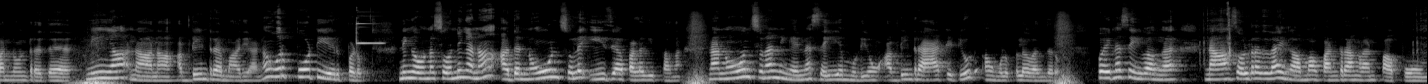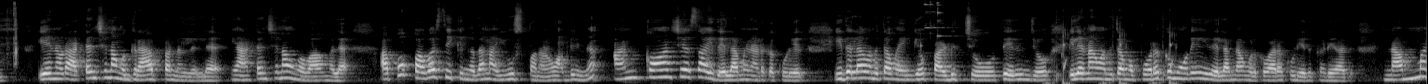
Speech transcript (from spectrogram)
பண்ணுன்றத. நீயா நானா? அப்படின்ற மாதிரியான ஒரு போட்டி ஏற்படும். நீங்கள் ஒன்று சொன்னீங்கன்னா அதை நோன்னு சொல்ல ஈஸியாக பழகிப்பாங்க. நான் நோன்னு சொன்னால் நீங்கள் என்ன செய்ய முடியும் அப்படின்ற ஆட்டிடியூட் அவங்களுக்குள்ளே வந்துடும் இப்போ என்ன செய்வாங்க? நான் சொல்கிறது தான் எங்கள் அம்மா பண்ணுறாங்களான்னு பார்ப்போம். என்னோட அட்டென்ஷனை அவங்க கிராப் பண்ணலைல்ல. என் அட்டென்ஷனை அவங்க வாங்கலை. அப்போ பவர் சீக்கிங்கை தான் நான் யூஸ் பண்ணணும் அப்படின்னு அன்கான்ஷியஸாக இது எல்லாமே நடக்கக்கூடியது. இதெல்லாம் வந்துட்டு அவங்க எங்கேயோ படிச்சோ தெரிஞ்சோ இல்லைன்னா வந்துட்டு அவங்க பிறக்கும் போதே இது எல்லாமே அவங்களுக்கு வரக்கூடியது கிடையாது. நம்ம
